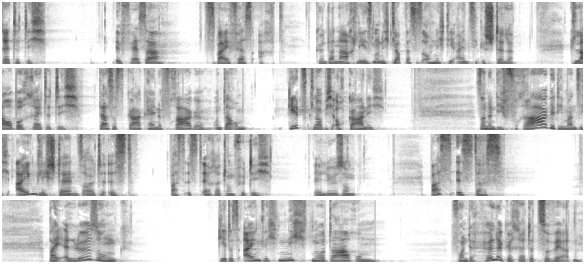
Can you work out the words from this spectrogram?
rettet dich. Epheser 2, Vers 8. Könnt ihr nachlesen. Und ich glaube, das ist auch nicht die einzige Stelle. Glaube rettet dich. Das ist gar keine Frage. Und darum geht's, glaube ich, auch gar nicht. Sondern die Frage, die man sich eigentlich stellen sollte, ist, was ist Errettung für dich? Erlösung. Was ist das? Bei Erlösung geht es eigentlich nicht nur darum, von der Hölle gerettet zu werden,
